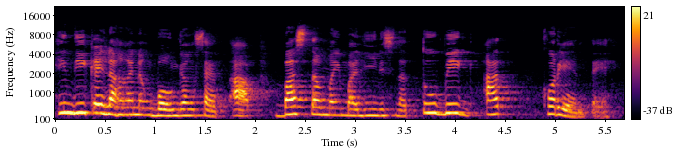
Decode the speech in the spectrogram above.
Hindi kailangan ng bonggang setup, basta may malinis na tubig at kuryente.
